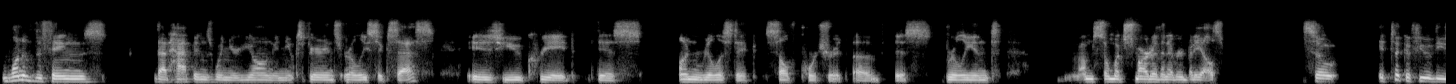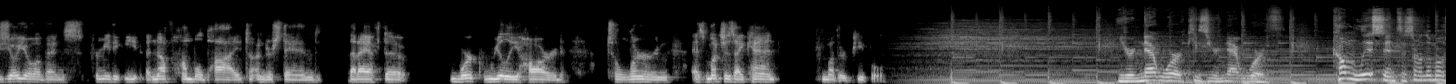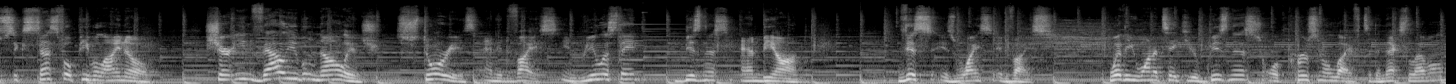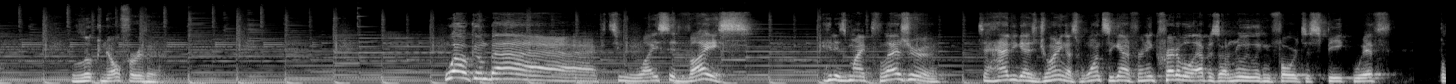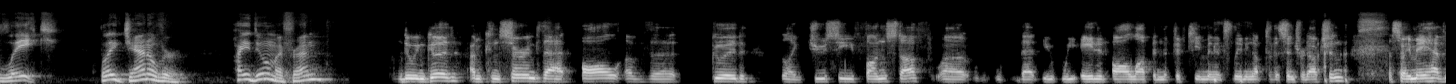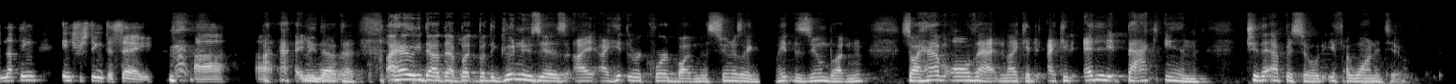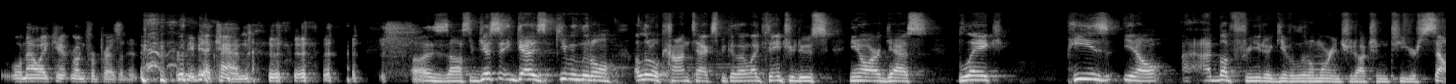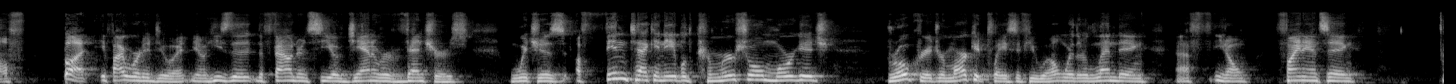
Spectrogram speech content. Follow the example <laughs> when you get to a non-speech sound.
one of the things that happens when you're young and you experience early success is you create this unrealistic self portrait of this brilliant, I'm so much smarter than everybody else. So it took a few of these yo yo events for me to eat enough humble pie to understand that I have to work really hard to learn as much as I can from other people. Your network is your net worth. Come listen to some of the most successful people I know share invaluable knowledge, stories, and advice in real estate, business, and beyond. This is Weiss Advice. Whether you want to take your business or personal life to the next level, look no further. Welcome back to Weiss Advice. It is my pleasure to have you guys joining us once again for an incredible episode. I'm really looking forward to speak with Blake. Blake Janover. How you doing, my friend? I'm doing good. I'm concerned that all of the good, like juicy, fun stuff uh, that you, we ate it all up in the 15 minutes leading up to this introduction. <laughs> So I may have nothing interesting to say. <laughs> Uh, uh, I highly doubt that. I highly doubt that. But but the good news is I, I hit the record button as soon as I hit the Zoom button. So I have all that and I could I could edit it back in to the episode if I wanted to well, now I can't run for president. Maybe I can. <laughs> oh, this is awesome. Just guys, give a little a little context because I like to introduce you know our guest Blake. He's you know I'd love for you to give a little more introduction to yourself. But if I were to do it, you know, he's the, the founder and CEO of Janover Ventures, which is a fintech enabled commercial mortgage brokerage or marketplace, if you will, where they're lending, uh, you know, financing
